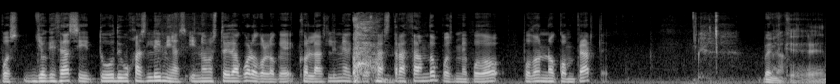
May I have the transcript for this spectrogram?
pues yo quizás si tú dibujas líneas y no estoy de acuerdo con lo que con las líneas que estás trazando, pues me puedo puedo no comprarte. Venga. Que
